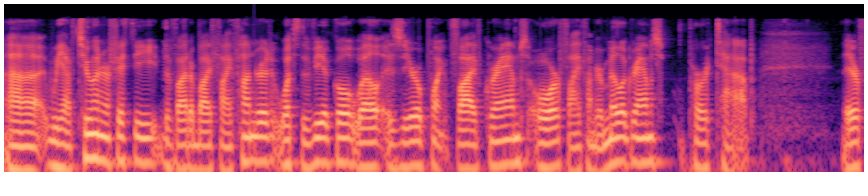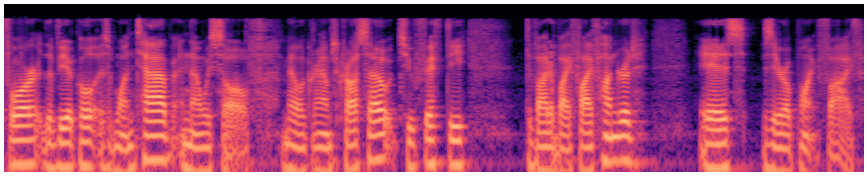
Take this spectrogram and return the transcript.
uh, we have 250 divided by 500. What's the vehicle? Well, is 0.5 grams or 500 milligrams per tab. Therefore, the vehicle is one tab, and now we solve. Milligrams cross out. 250 divided by 500 is 0.5.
